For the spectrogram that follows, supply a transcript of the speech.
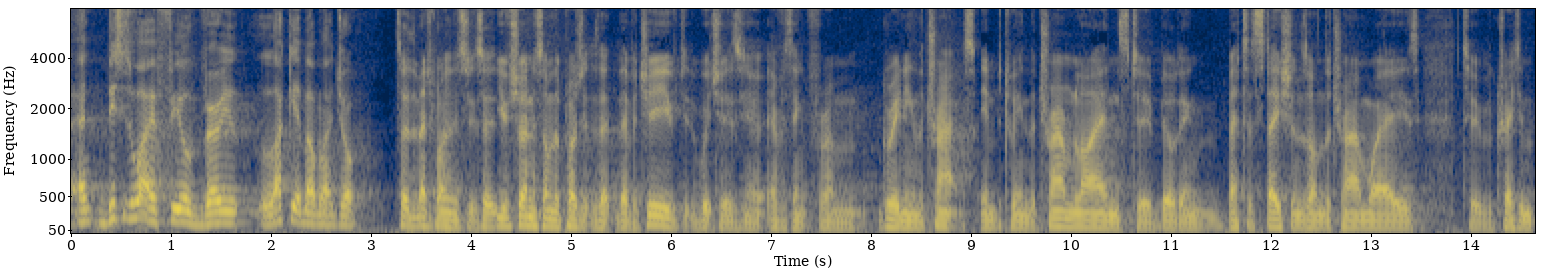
And this is why I feel very lucky about my job. So the Metropolitan Institute. So you've shown us some of the projects that they've achieved, which is you know everything from greening the tracks in between the tram lines to building better stations on the tramways to creating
